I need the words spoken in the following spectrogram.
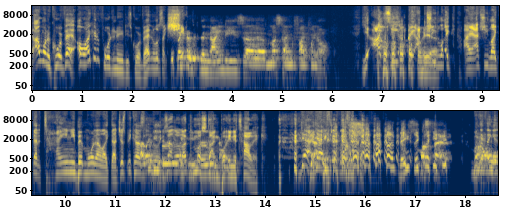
I want a Corvette. Oh, I can afford an 80s Corvette. And it looks like It's shit. like the, the 90s uh, Mustang 5.0. yeah, I see. I Oh, actually yeah. like I actually like that a tiny bit more than I like that. Just because I like you know, the Does that Early- look like like the the Mustang, but in italic? Yeah, yeah, exactly. exactly. Basically. Mustang. But the thing is,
